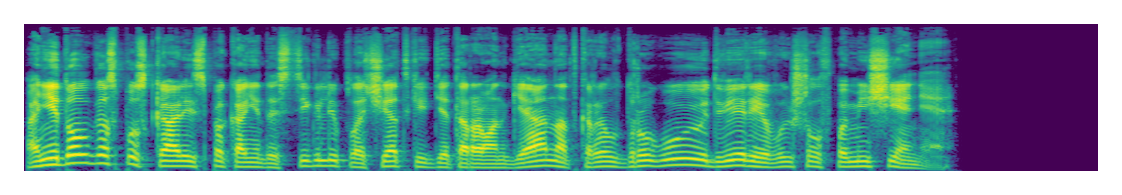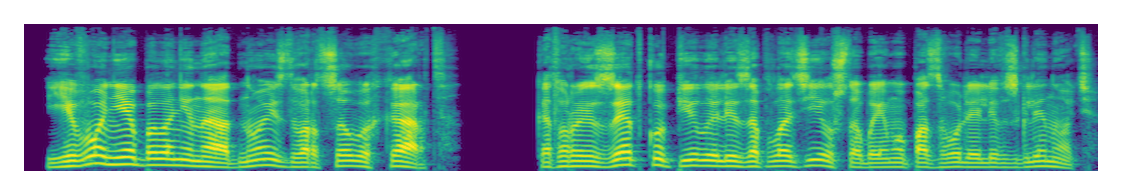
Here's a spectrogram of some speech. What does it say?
Они долго спускались, пока не достигли площадки, где Таравангиан открыл другую дверь и вышел в помещение. Его не было ни на одной из дворцовых карт, которые Зед купил или заплатил, чтобы ему позволили взглянуть.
